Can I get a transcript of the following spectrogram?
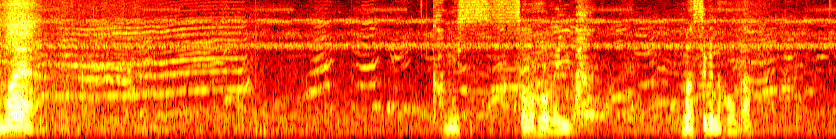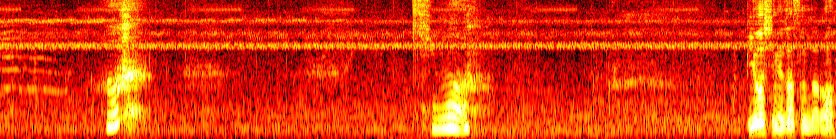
お前髪その方がいいわ。まっすぐの方が。あキモ容師目指すんだろ？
